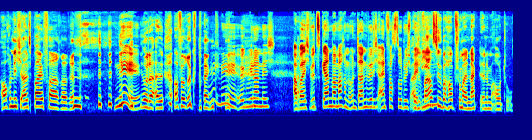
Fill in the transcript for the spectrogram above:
Auch nicht als Beifahrerin nee, oder auf der Rückbank. nee, irgendwie noch nicht. Aber ich würde es gern mal machen und dann würde ich einfach so durch Also Berlin... warst du überhaupt schon mal nackt in einem Auto?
